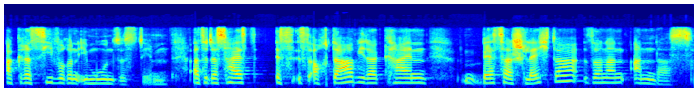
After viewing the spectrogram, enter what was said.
aggressiveren Immunsystem. Also das heißt, es ist auch da wieder kein besser, schlechter, sondern anders.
